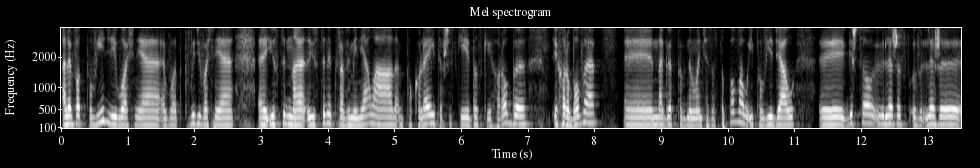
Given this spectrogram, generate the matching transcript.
ale w odpowiedzi właśnie, w odpowiedzi właśnie e, Justyna, Justyny, która wymieniała po kolei te wszystkie jednostki choroby, chorobowe, nagle w pewnym momencie zastopował i powiedział, e, wiesz co, leży, leży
